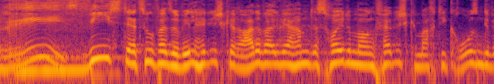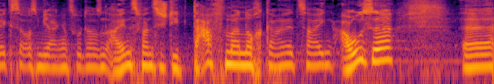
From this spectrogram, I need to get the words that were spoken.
Ries. Wie es der Zufall so will, hätte ich gerade, weil wir haben das heute Morgen fertig gemacht, die großen Gewächse aus dem Jahrgang 2021, die darf man noch gar nicht zeigen, außer äh,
